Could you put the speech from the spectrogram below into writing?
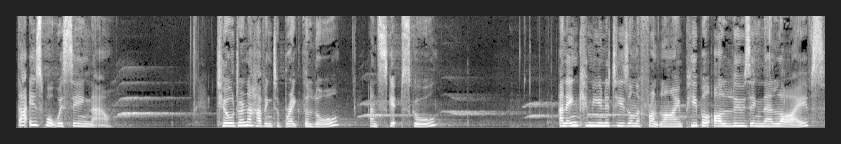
That is what we're seeing now. Children are having to break the law and skip school. And in communities on the front line, people are losing their lives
